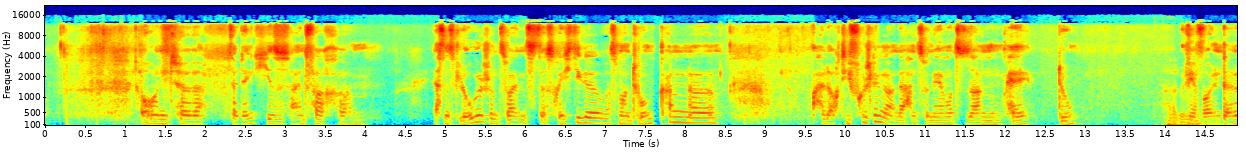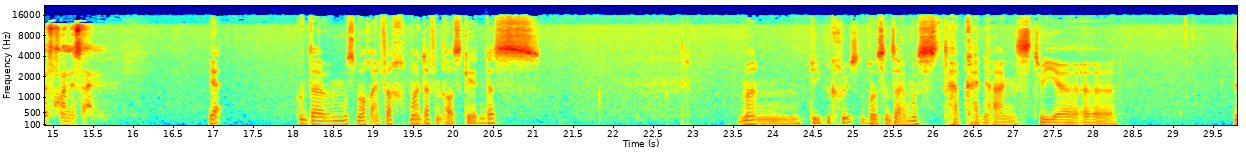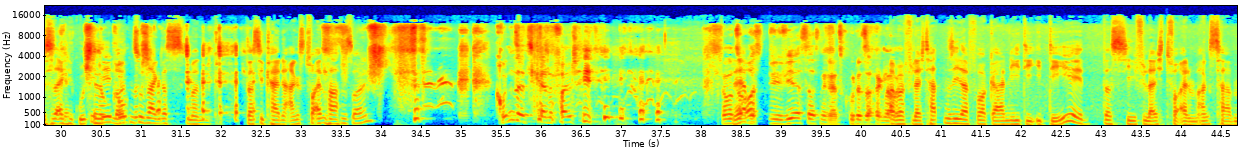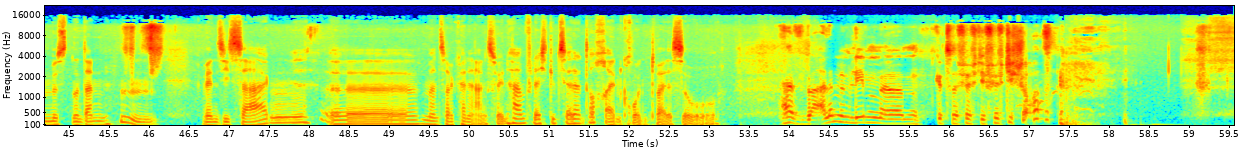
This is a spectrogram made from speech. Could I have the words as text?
Und äh, da denke ich, ist es einfach ähm, erstens logisch und zweitens das Richtige, was man tun kann, äh, halt auch die Frischlinge an der Hand zu nehmen und zu sagen, hey, du, Hallo. wir wollen deine Freunde sein. Ja. Und da muss man auch einfach mal davon ausgehen, dass man die begrüßen muss und sagen muss, hab keine Angst, wir... Äh ist es eigentlich eine gute Idee, Leuten zu sagen, dass, man, dass sie keine Angst vor einem haben sollen? Grundsätzlich keine falsche Idee. Wenn man ja, so aussieht wie wir, ist das eine ganz gute Sache, glaube ich. Aber vielleicht hatten sie davor gar nie die Idee, dass sie vielleicht vor einem Angst haben müssten und dann, hm, wenn sie sagen, äh, man soll keine Angst vor ihnen haben, vielleicht gibt es ja dann doch einen Grund, weil es so ja, wie bei allem im Leben ähm, gibt es eine 50-50 Chance.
